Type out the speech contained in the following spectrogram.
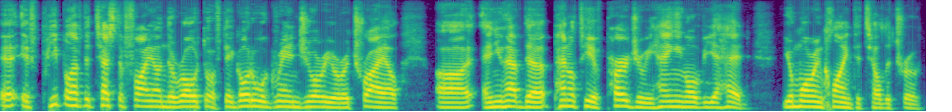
if people have to testify on the road or if they go to a grand jury or a trial uh, and you have the penalty of perjury hanging over your head, you're more inclined to tell the truth.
